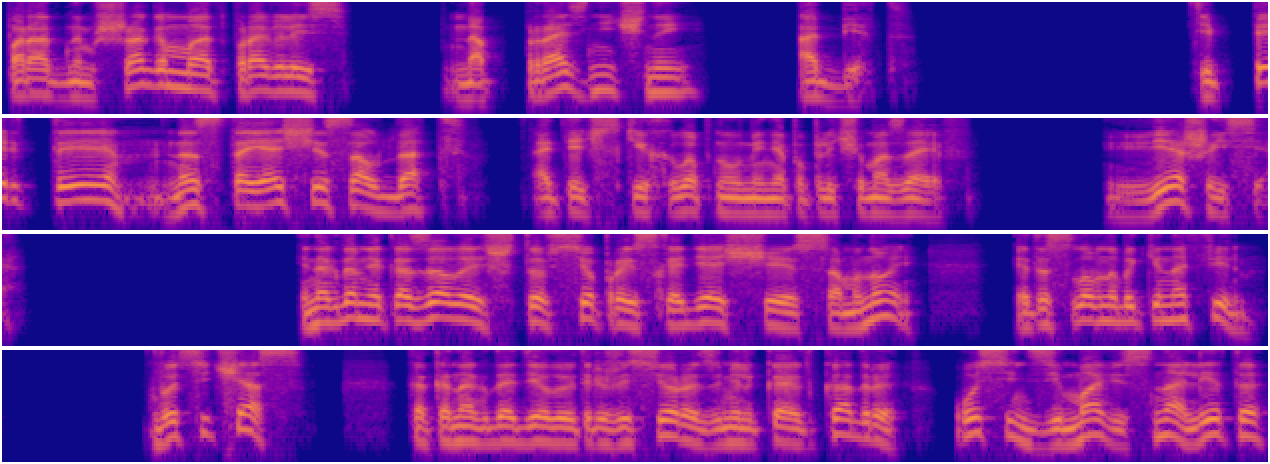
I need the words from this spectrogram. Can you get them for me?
Парадным шагом мы отправились на праздничный обед. «Теперь ты настоящий солдат», — отечески хлопнул меня по плечу Мазаев. «Вешайся». Иногда мне казалось, что все происходящее со мной — это словно бы кинофильм. Вот сейчас, как иногда делают режиссеры, замелькают кадры, осень, зима, весна, лето,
